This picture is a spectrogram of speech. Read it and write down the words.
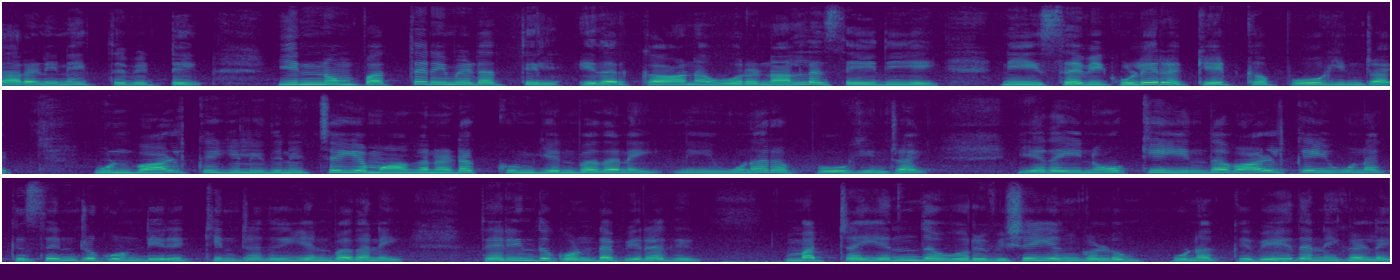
தர நினைத்து விட்டேன். இன்னும் பத்து நிமிடத்தில் இதற்கான ஒரு நல்ல செய்தியை நீ செவி குளிர கேட்கப் போகின்றாய். உன் வாழ்க்கையில் இது நிச்சயமாக நடக்கும் என்பதனை நீ உணரப் போகின்றாய். எதை நோக்கி இந்த வாழ்க்கை உனக்கு சென்று கொண்டிருக்கின்றது என்பதனை தெரிந்து கொண்ட பிறகு மற்ற எந்த ஒரு விஷயங்களும் உனக்கு வேதனைகளை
